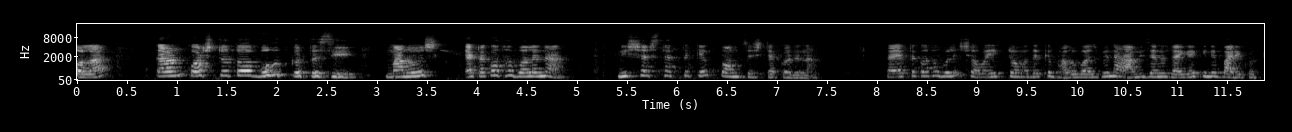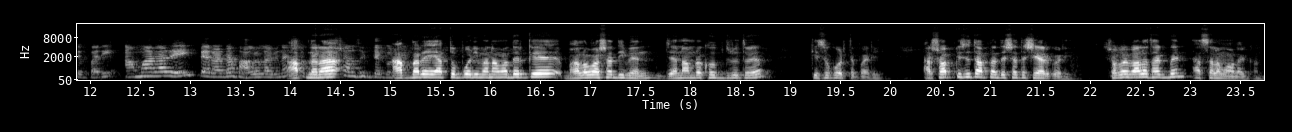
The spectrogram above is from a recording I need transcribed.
বলা কারণ কষ্ট তো বহুত করতেছি। মানুষ একটা কথা বলে না নিঃশ্বাস থাকতে কেউ কম চেষ্টা করে না। তাই একটা কথা বলি সবাই একটু আমাদেরকে ভালোবাসবেন আর আমি যেন জায়গা কিনে বাড়ি করতে পারি। আমার আর এই প্যারাটা ভালো লাগে না আপনারা- আপনারা এত পরিমাণ আমাদেরকে ভালোবাসা দিবেন যেন আমরা খুব দ্রুত কিছু করতে পারি। আর সব কিছু তো আপনাদের সাথে শেয়ার করি। সবাই ভালো থাকবেন আসসালামু আলাইকুম।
